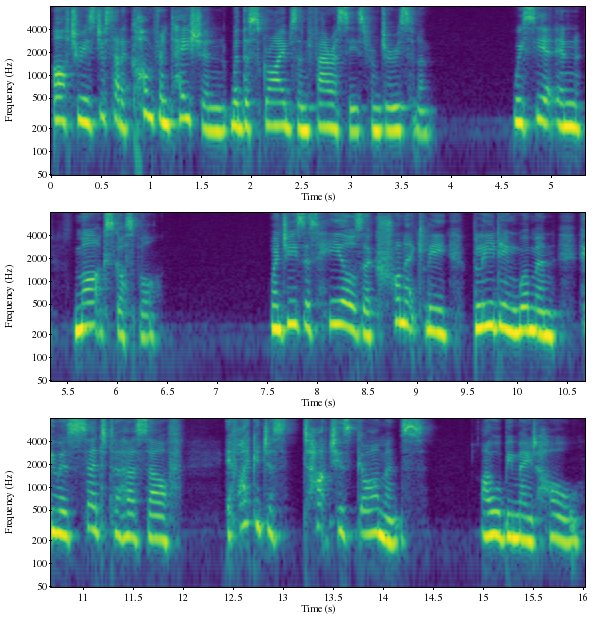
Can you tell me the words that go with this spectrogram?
after he's just had a confrontation with the scribes and Pharisees from Jerusalem. We see it in Mark's gospel. When Jesus heals a chronically bleeding woman who has said to herself, If I could just touch his garments, I will be made whole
